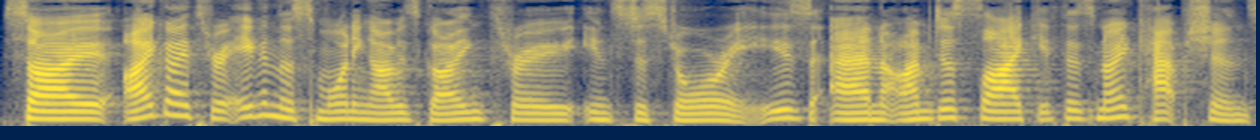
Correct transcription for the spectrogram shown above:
So I go through, even this morning, I was going through Insta stories and I'm just like, if there's no captions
